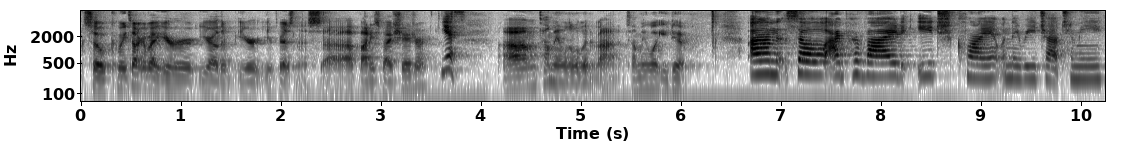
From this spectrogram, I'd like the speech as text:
So can we talk about your your other your, your business uh, bodies by shadra yes. Um, tell me a little bit about it. Tell me what you do. Um, so I provide each client when they reach out to me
